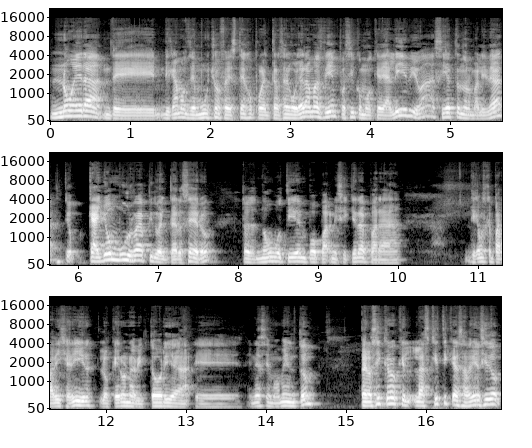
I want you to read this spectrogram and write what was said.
no era de, digamos, de mucho festejo por el tercer gol, era más bien, pues sí, como que de alivio, ah, cierta normalidad. cayó muy rápido el tercero, entonces no hubo tiempo ni siquiera para, digamos que para digerir lo que era una victoria eh, en ese momento. Pero sí creo que las críticas habrían sido,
